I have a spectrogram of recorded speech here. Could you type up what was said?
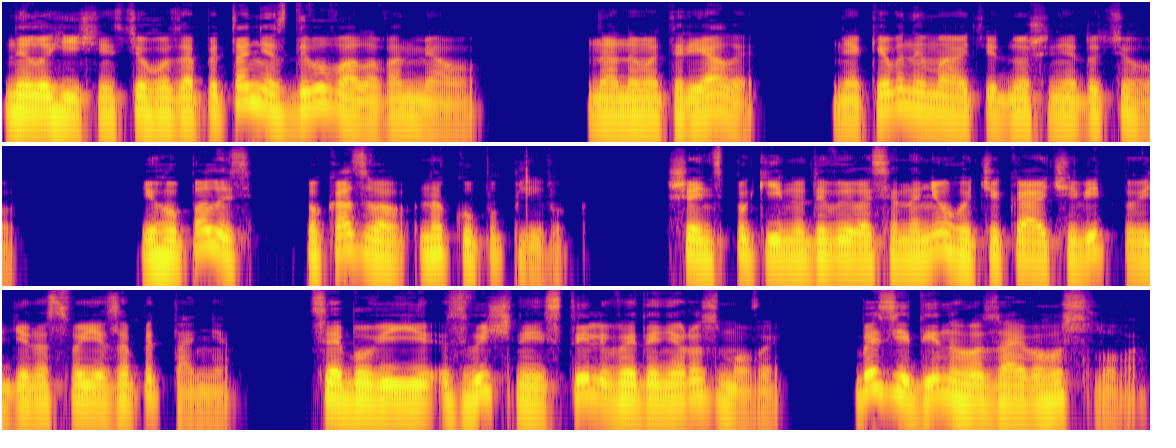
Нелогічність цього запитання здивувала Ван Мяо. Наноматеріали? Яке вони мають відношення до цього? Його палець показував на купу плівок. Шень спокійно дивилася на нього, чекаючи відповіді на своє запитання. Це був її звичний стиль ведення розмови, без єдиного зайвого слова.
